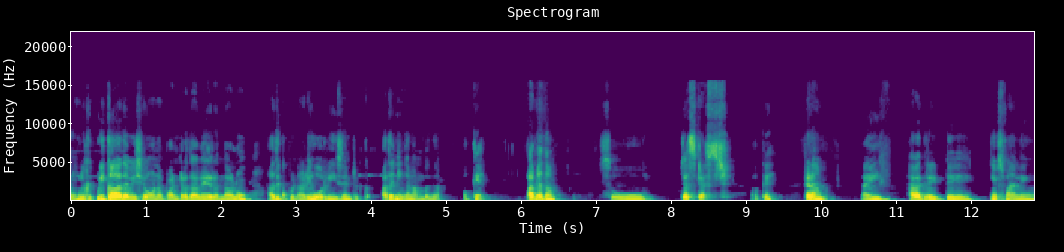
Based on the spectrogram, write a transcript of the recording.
உங்களுக்கு பிடிக்காத விஷயம் ஒன்று பண்ணுறதாவே இருந்தாலும் அதுக்கு பின்னாடி ஒரு ரீசன் இருக்குது அதை நீங்கள் நம்புங்க. ஓகே அவ்வளோதான் so just trust okay tata bye have a great day keep smiling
